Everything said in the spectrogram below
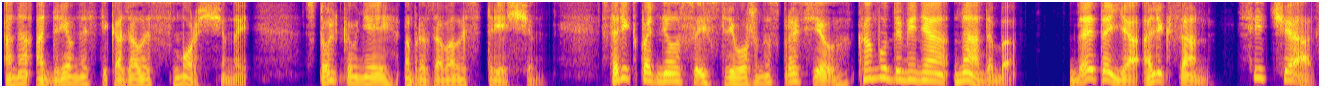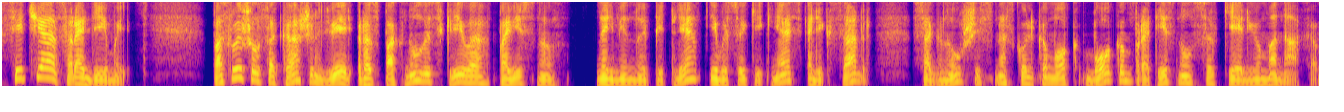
Она от древности казалась сморщенной. Столько в ней образовалось трещин. Старик поднялся и встревоженно спросил, «Кому до меня надобо?» «Да это я, Александр». «Сейчас, сейчас, родимый». Послышался кашель, дверь распахнулась, криво повиснув на ременной петле, и высокий князь Александр, согнувшись, насколько мог, боком протиснулся в келью монаха.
